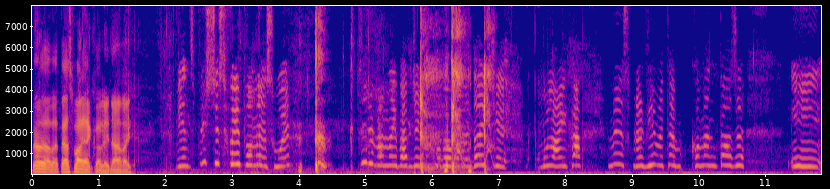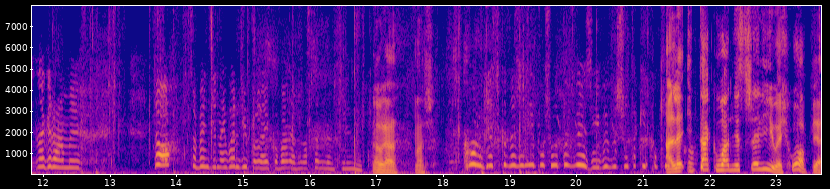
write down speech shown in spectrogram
No dobra, teraz moja kolej, dawaj. Więc piszcie swoje pomysły, który wam najbardziej podoba. Dajcie mu lajka. My sprawimy te komentarze i nagramy to, co będzie najbardziej polajkowane w następnym filmiku. Dobra, masz. Kurde, szkoda, że nie poszło to wyżej, by wyszło takie okienko. Ale i tak ładnie strzeliłeś, chłopie.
